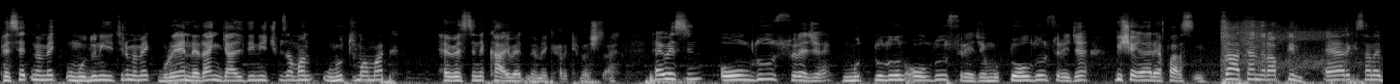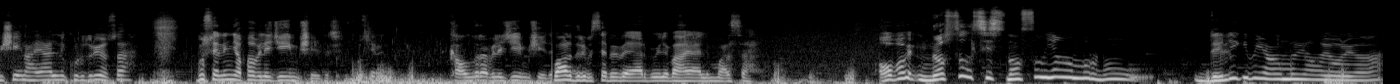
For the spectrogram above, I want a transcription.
Pes etmemek, umudunu yitirmemek, buraya neden geldiğini hiçbir zaman unutmamak, hevesini kaybetmemek arkadaşlar. Hevesin olduğu sürece, mutluluğun olduğu sürece, mutlu olduğun sürece bir şeyler yaparsın. Zaten Rabbim eğer ki sana bir şeyin hayalini kurduruyorsa bu senin yapabileceğin bir şeydir. Bu senin kaldırabileceğin bir şeydir. Vardır bir sebebi eğer böyle bir hayalin varsa. Abi nasıl sis, nasıl yağmur bu? Deli gibi yağmur yağıyor ya.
